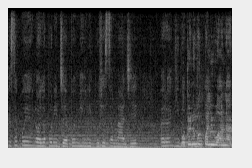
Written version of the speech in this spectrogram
Kasi po yung lola po ni Jepoy, mahilig po siya sa magic. Pero hindi Huwag ka na magpaliwanag.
